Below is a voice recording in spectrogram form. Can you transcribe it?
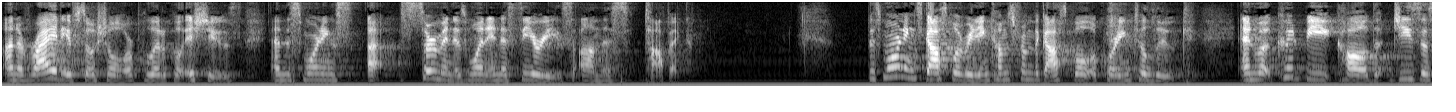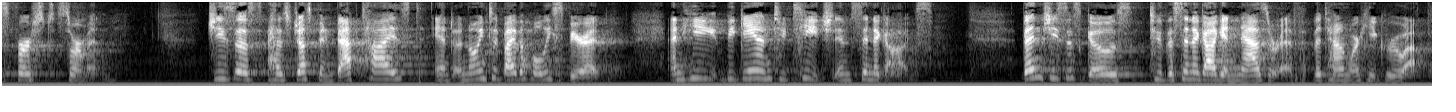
on a variety of social or political issues. And this morning's uh, sermon is one in a series on this topic. This morning's gospel reading comes from the gospel according to Luke and what could be called Jesus' first sermon. Jesus has just been baptized and anointed by the Holy Spirit, and he began to teach in synagogues. Then Jesus goes to the synagogue in Nazareth, the town where he grew up.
